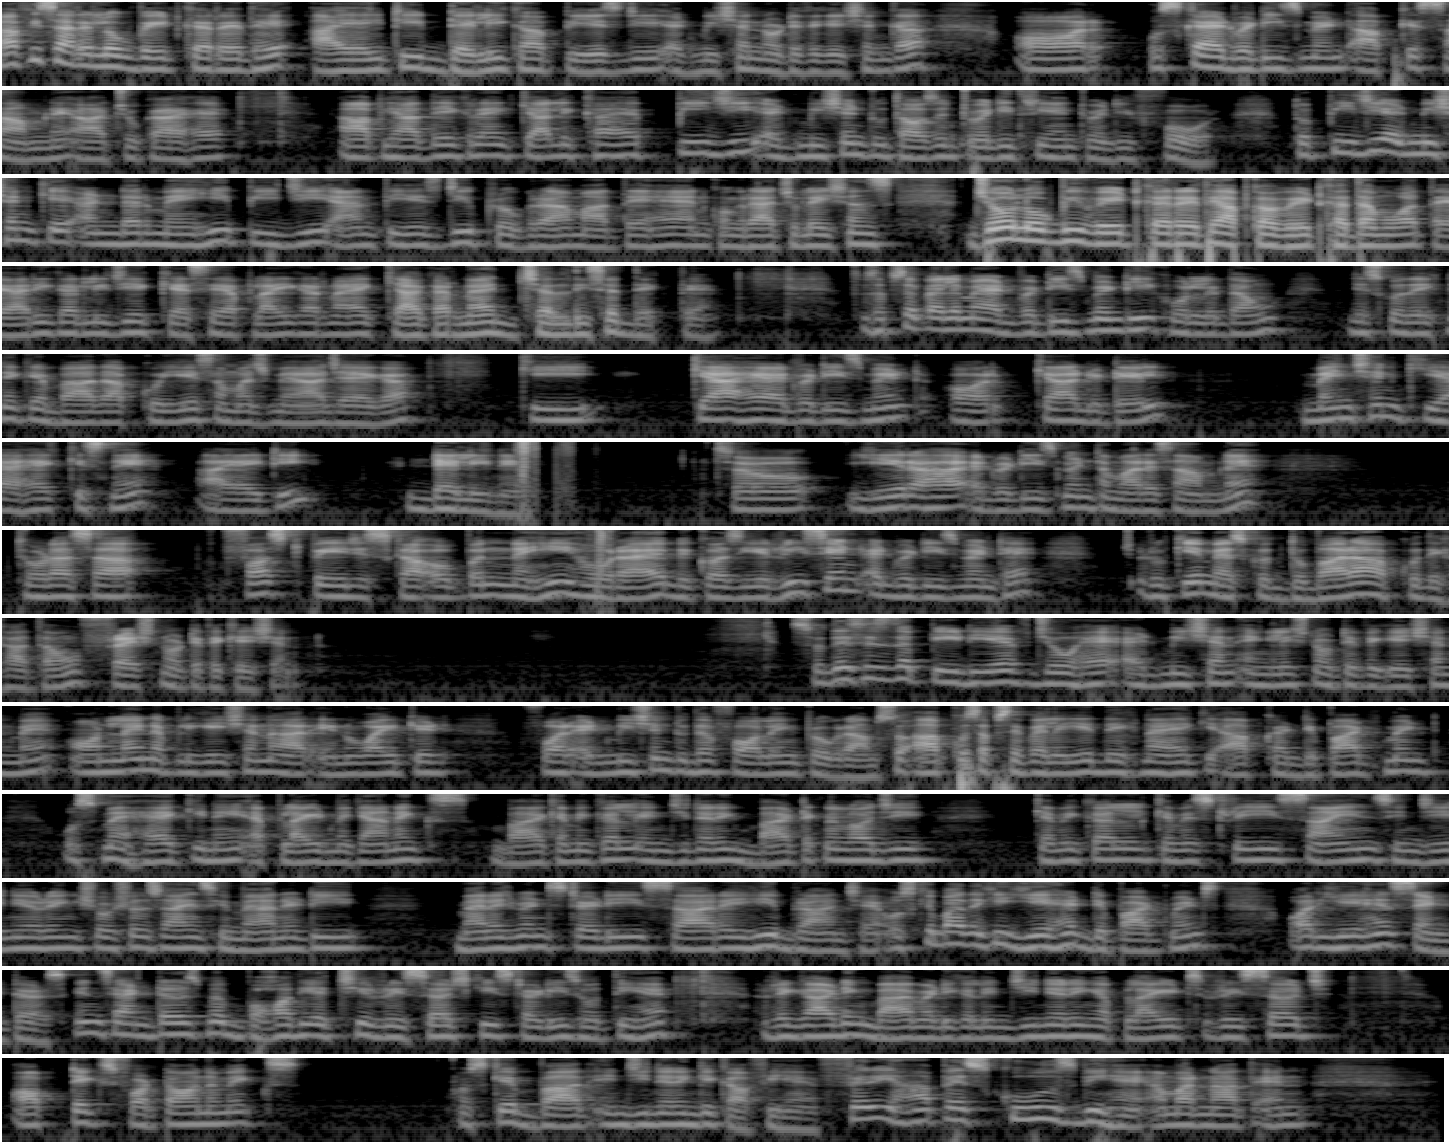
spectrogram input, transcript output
काफ़ी सारे लोग वेट कर रहे थे आईआईटी दिल्ली का पीएचडी एडमिशन नोटिफिकेशन का और उसका एडवर्टीज़मेंट आपके सामने आ चुका है। आप यहाँ देख रहे हैं क्या लिखा है? पीजी एडमिशन 2023 एंड 24 तो पीजी एडमिशन के अंडर में ही पीजी एंड पीएचडी प्रोग्राम आते हैं एंड कॉन्ग्रेचुलेशंस जो लोग भी वेट कर रहे थे, आपका वेट ख़त्म हुआ, तैयारी कर लीजिए, कैसे अप्लाई करना है, क्या करना है, जल्दी से देखते हैं। तो सबसे पहले मैं एडवर्टीज़मेंट ही खोल लेता हूँ। जिसको देखने के बाद आपको ये समझ में आ जाएगा कि क्या है एडवर्टीज़मेंट और क्या डिटेल मेंशन किया है किसने आईआईटी दिल्ली ने। सो so, ये रहा एडवर्टीज़मेंट हमारे सामने। थोड़ा सा फ़र्स्ट पेज इसका ओपन नहीं हो रहा है बिकॉज़ ये रीसेंट एडवर्टीज़मेंट है। रुकिए मैं इसको दोबारा आपको दिखाता हूँ fresh notification so this is the P D F जो है एडमिशन इंग्लिश नोटिफिकेशन में. Online application are invited for admission to the following programme so आपको सबसे पहले ये देखना है कि आपका डिपार्टमेंट उसमें है कि नहीं. Applied mechanics biochemical engineering biotechnology chemical chemistry science engineering social science humanity management studies सारे ही ब्रांच हैं। उसके बाद देखिए, ये है डिपार्टमेंट्स और ये हैं सेंटर्स इन सेंटर्स में बहुत ही अच्छी रिसर्च की स्टडीज़ होती हैं regarding biomedical engineering applied research optics photonics उसके बाद इंजीनियरिंग के काफ़ी हैं। फिर यहाँ पे स्कूल्स भी हैं, Amarnath and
